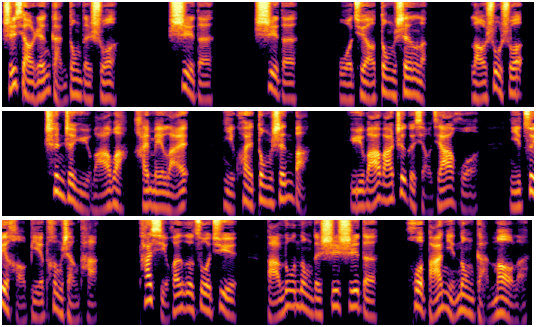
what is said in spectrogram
纸小人感动地说：“是的，是的，我就要动身了。”老树说：“趁着雨娃娃还没来，你快动身吧。”雨娃娃这个小家伙，你最好别碰上他。他喜欢恶作剧，把路弄得湿湿的，或把你弄感冒了。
